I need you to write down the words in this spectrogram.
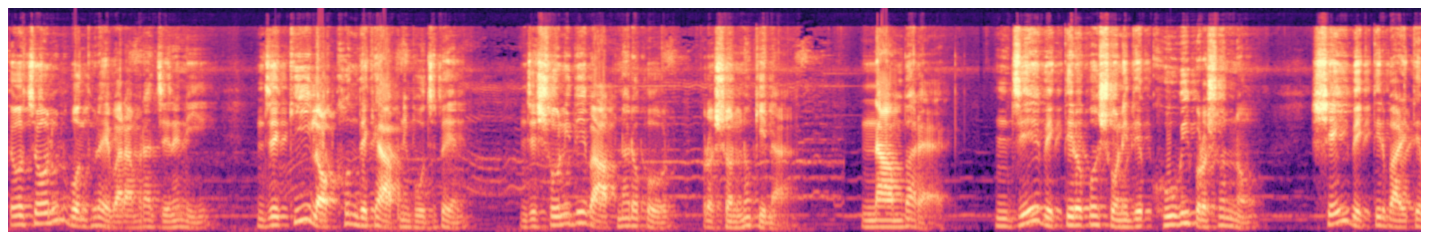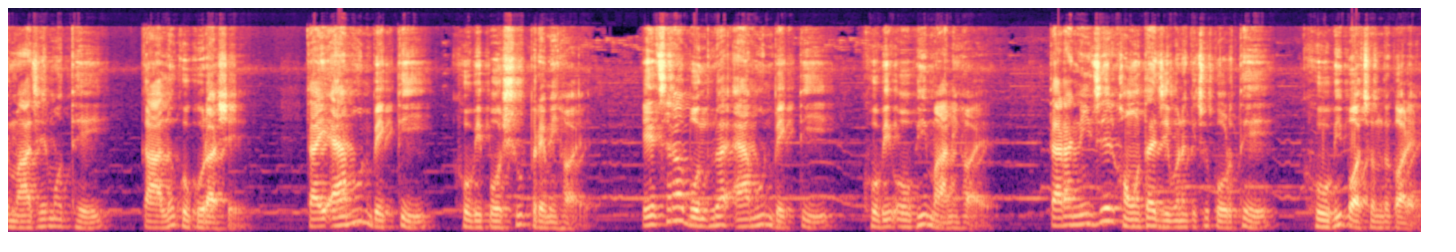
তো চলুন বন্ধুরা, এবার আমরা জেনে নিই যে কি লক্ষণ দেখে আপনি বুঝবেন যে শনিদেব আপনার ওপর প্রসন্ন কিনা। নাম্বার এক, যে ব্যক্তির ওপর শনিদেব খুবই প্রসন্ন, সেই ব্যক্তির বাড়িতে মাঝের মধ্যেই কালো কুকুর আসে। তাই এমন ব্যক্তি খুবই পশু প্রেমী হয়। এছাড়াও বন্ধুরা, এমন ব্যক্তি খুবই অভিমানী হয়। তারা নিজের ক্ষমতায় জীবনে কিছু করতে খুবই পছন্দ করেন।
